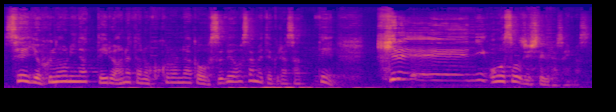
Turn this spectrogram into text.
制御不能になっているあなたの心の中をすべを収めてくださってきれいに大掃除してくださいます。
